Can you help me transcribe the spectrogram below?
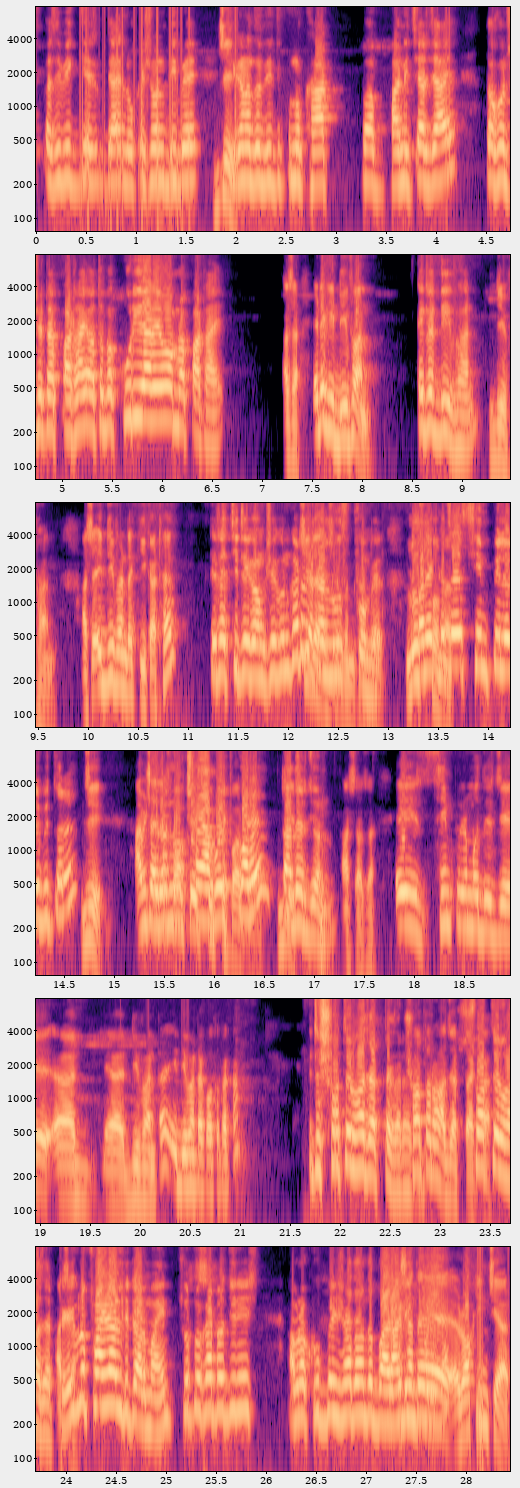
স্পেসিফিক যে লোকেশন দিবে সেখানে যদি কোনো খাট বা ফার্নিচার যায় তখন সেটা পাঠায় অথবা কুরিয়ারেও আমরা পাঠাই। আচ্ছা এটা কি ডিভান এটা ডিভান। ডিভান। আচ্ছা এই ডিভানটা কি কাঠের? এটা চিটেগং সেগুন কাঠ এটা লুজ ফোমের। অনেকে চায় সিম্পলের ভিতরে। জি আমি যারা নকশা অ্যাভয়েড করে তাদের জন্য। আচ্ছা আচ্ছা। এই সিম্পলের মধ্যে যে ডিভানটা এই ডিভানটা কত টাকা? এটা সতেরো হাজার টাকা। সতেরো হাজার টাকা। সতেরো হাজার টাকা। আচ্ছা। এগুলো ফাইনাল ডিটারমাইন্ড ছোটখাটো জিনিস আমরা খুব বেশি সাধারণত বার্গেনিং সাথে রকিং চেয়ার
